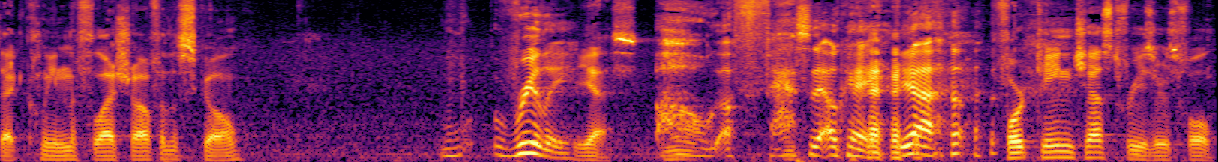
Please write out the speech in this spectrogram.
that clean the flesh off of the skull. Really? Yes. Oh, a fascinating. Okay, yeah. 14 chest freezers full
